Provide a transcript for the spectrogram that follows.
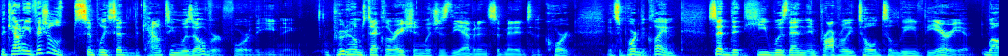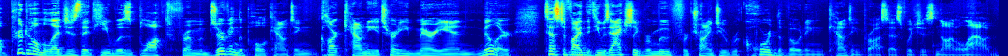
The county officials simply said that the counting was over for the evening. Prudhomme's declaration, which is the evidence submitted to the court in support of the claim, said that he was then improperly told to leave the area. While Prudhomme alleges that he was blocked from observing the poll counting, Clark County Attorney Marianne Miller testified that he was actually removed for trying to record the voting counting process, which is not allowed.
